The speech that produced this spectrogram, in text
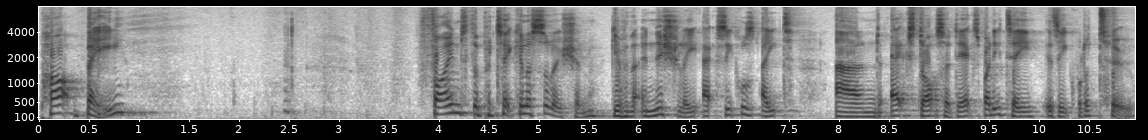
Part B, find the particular solution given that initially x equals 8 and x dot, so dx by dt, is equal to 2.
